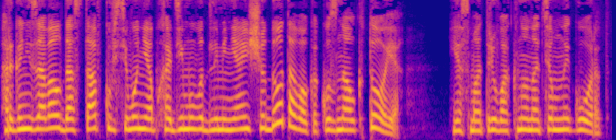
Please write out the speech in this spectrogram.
организовал доставку всего необходимого для меня еще до того, как узнал, кто я. Я смотрю в окно на темный город.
